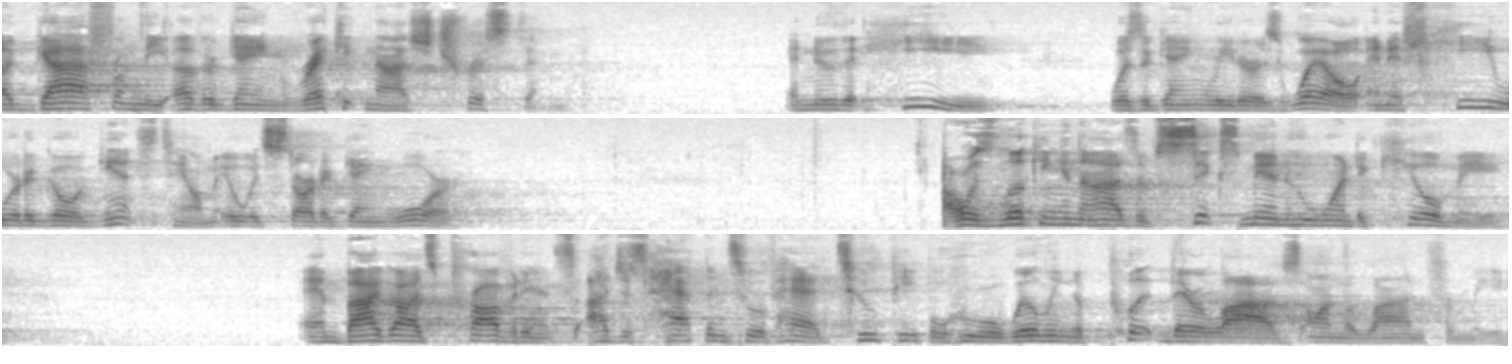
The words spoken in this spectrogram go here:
a guy from the other gang recognized Tristan and knew that he was a gang leader as well. And if he were to go against him, it would start a gang war. I was looking in the eyes of six men who wanted to kill me. And by God's providence, I just happened to have had two people who were willing to put their lives on the line for me.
